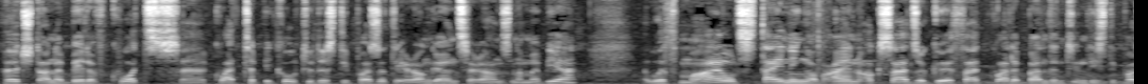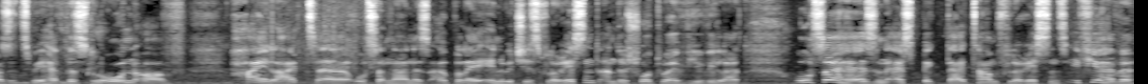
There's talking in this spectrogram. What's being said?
perched on a bed of quartz, uh, quite typical to this deposit, Eronga and surrounds Namibia, with mild staining of iron oxides or goethite, quite abundant in these deposits. We have this lawn of hyalite, uh, also known as opal AN, which is fluorescent under shortwave UV light, also has an aspect daytime fluorescence. If you have a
